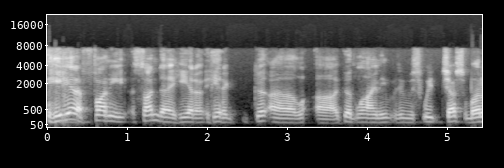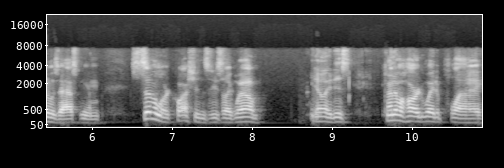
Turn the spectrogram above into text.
he had a funny Sunday. He had a he had a good uh, uh, good line. He, he was we Jeff Svoboda was asking him similar questions. He's like, well, you know, it is kind of a hard way to play.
